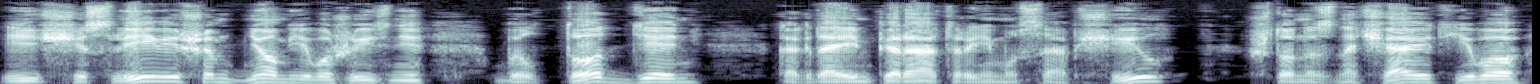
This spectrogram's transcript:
и счастливейшим днем его жизни был тот день, когда император ему сообщил, что назначает его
